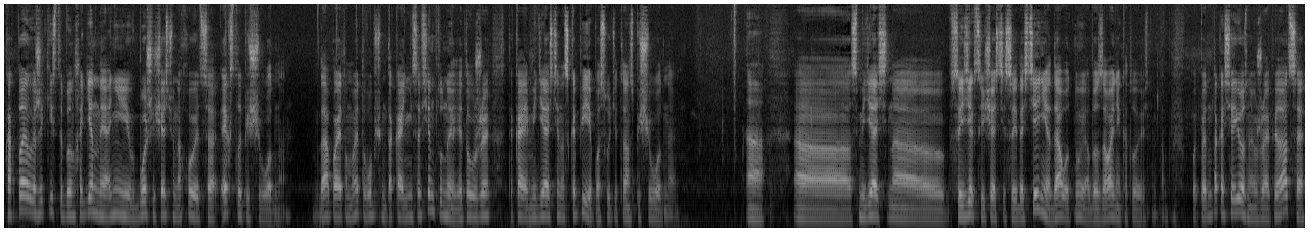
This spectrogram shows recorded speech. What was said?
как правило, же кисты бронхогенные, они в большей частью находятся экстрапищеводно. Да, поэтому это, в общем, такая не совсем туннель, это уже такая медиастеноскопия, по сути, транспищеводная. Э, с медиасина, э, с резекцией части соедостения, да, вот, ну и образование, которое с ним там. Поэтому такая серьезная уже операция.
